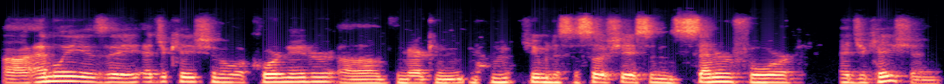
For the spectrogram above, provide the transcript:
Uh, Emily is a educational coordinator of the American Humanist Association Center for Education.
